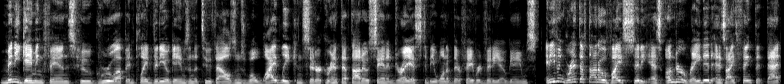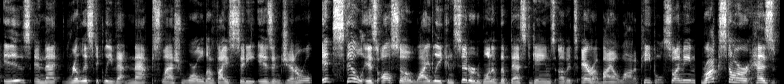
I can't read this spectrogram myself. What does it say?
Many gaming fans who grew up and played video games in the 2000s will widely consider Grand Theft Auto San Andreas to be one of their favorite video games. And even Grand Theft Auto Vice City, as underrated as I think that that is, and that realistically that map slash world of Vice City is in general, it still is also widely considered one of the best games of its era by a lot of people. So, I mean, Rockstar has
